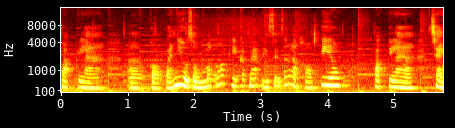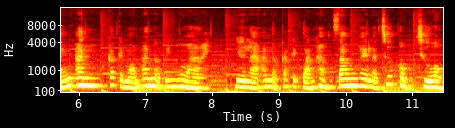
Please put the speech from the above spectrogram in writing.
hoặc là à, có quá nhiều dầu mỡ thì các bạn ấy sẽ rất là khó tiêu. Hoặc là tránh ăn các cái món ăn ở bên ngoài như là ăn ở các cái quán hàng rong hay là trước cổng trường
